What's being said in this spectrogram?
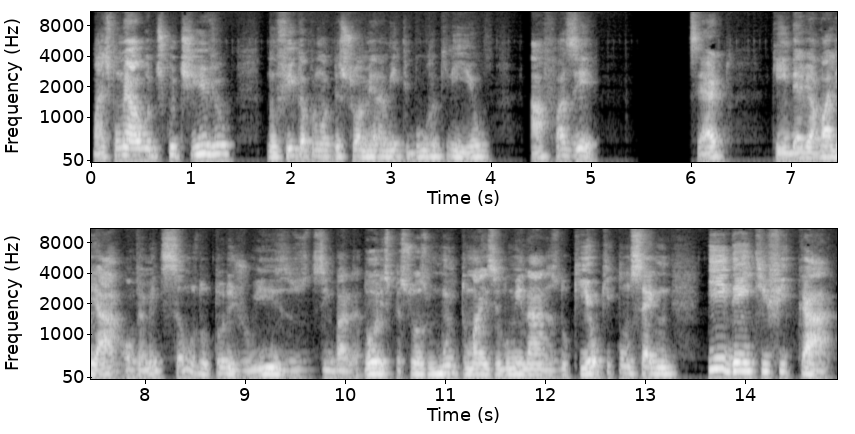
Mas como é algo discutível, não fica para uma pessoa meramente burra que nem eu a fazer. Certo? Quem deve avaliar, obviamente, são os doutores juízes, os desembargadores, pessoas muito mais iluminadas do que eu que conseguem identificar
